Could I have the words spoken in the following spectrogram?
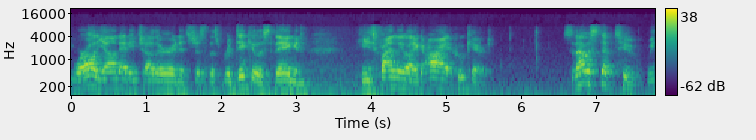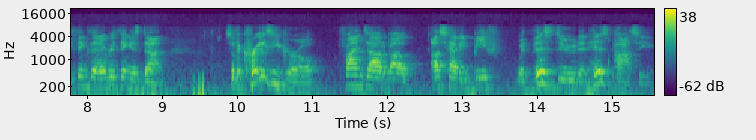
we're all yelling at each other, and it's just this ridiculous thing. And he's finally like, "All right, who cares?" So that was step two. We think that everything is done. So the crazy girl finds out about us having beef with this dude and his posse.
